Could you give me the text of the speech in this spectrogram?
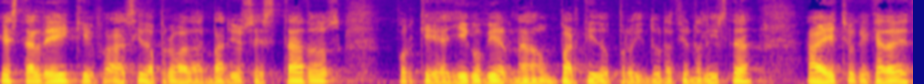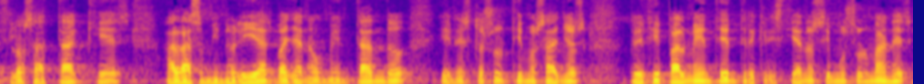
Esta ley, que ha sido aprobada en varios estados, porque allí gobierna un partido pro-hindú nacionalista, ha hecho que cada vez los ataques a las minorías vayan aumentando en estos últimos años, principalmente entre cristianos y musulmanes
